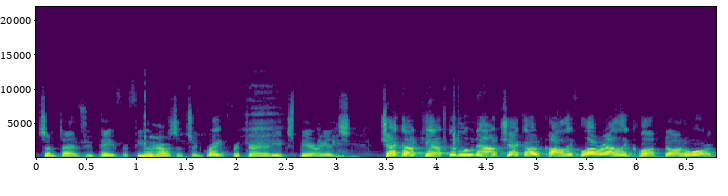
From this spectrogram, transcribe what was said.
Sometimes we pay for funerals. Yeah. It's a great fraternity experience. Check out Captain Lou now. Check out caulifloweralleyclub.org.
